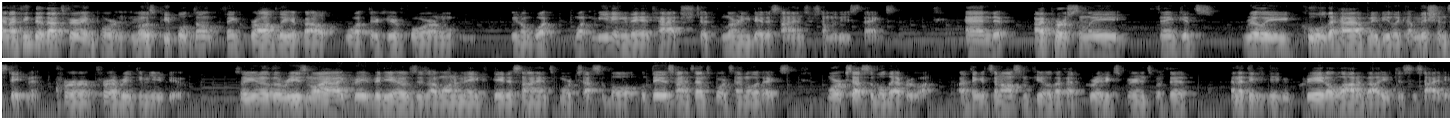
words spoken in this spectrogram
And I think that that's very important. Most people don't think broadly about what they're here for and you know what what meaning they attach to learning data science or some of these things. And i personally think it's really cool to have maybe like a mission statement for for everything you do. So you know the reason why i create videos is i want to make data science more accessible data science and sports analytics more accessible to everyone. I think it's an awesome field. I've had great experience with it and i think it can create a lot of value to society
